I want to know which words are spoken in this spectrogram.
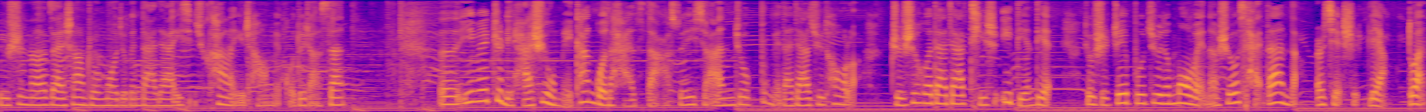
于是呢，在上周末就跟大家一起去看了一场《美国队长三》。呃，因为这里还是有没看过的孩子的，所以小安就不给大家剧透了，只是和大家提示一点点，就是这部剧的末尾呢是有彩蛋的，而且是两段。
